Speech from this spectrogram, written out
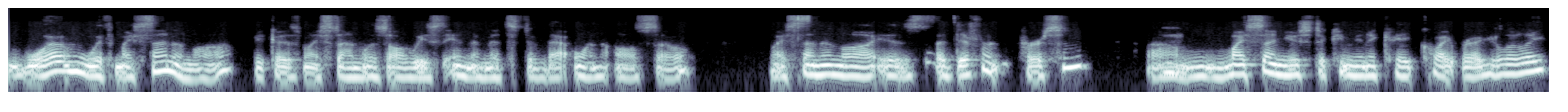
one with my son in law, because my son was always in the midst of that one also. My son in law is a different person. Um, mm. My son used to communicate quite regularly.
